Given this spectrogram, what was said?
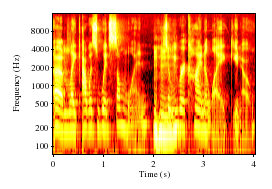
um like I was with someone, so Mm-hmm. we were kind of like you know,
